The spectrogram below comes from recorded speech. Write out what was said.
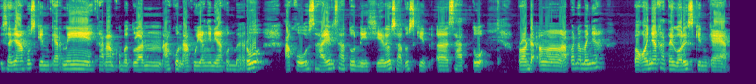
misalnya aku skincare nih, karena kebetulan akun aku yang ini akun baru, aku usahain satu niche yaitu satu skin uh, satu produk uh, apa namanya? Pokoknya kategori skincare.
